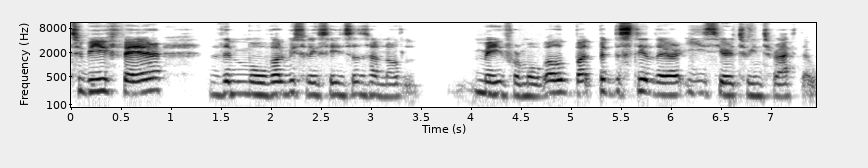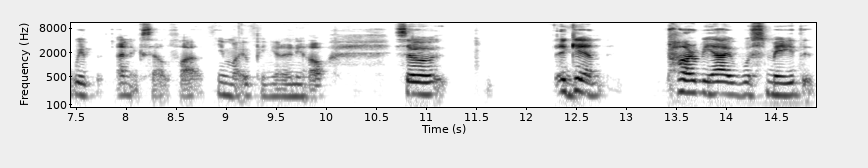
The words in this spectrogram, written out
to be fair, the mobile visualizations are not made for mobile, but but still they are easier to interact with an Excel file, in my opinion, anyhow. So again, Power BI was made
